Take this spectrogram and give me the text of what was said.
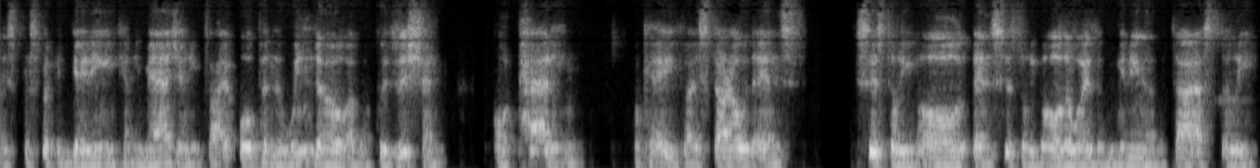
this perspective gating, you can imagine if I open the window of a position or padding, okay, if I start out with end systole, all end systole, all the way to the beginning of the diastole,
